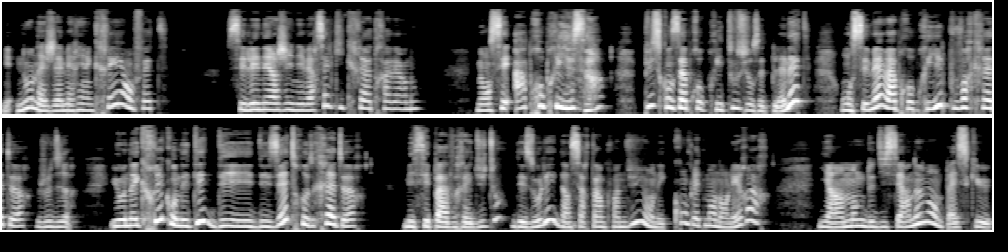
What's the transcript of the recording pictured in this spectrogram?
Mais nous, on n'a jamais rien créé, en fait. C'est l'énergie universelle qui crée à travers nous. Mais on s'est approprié ça, puisqu'on s'approprie tout sur cette planète, on s'est même approprié le pouvoir créateur, je veux dire. Et on a cru qu'on était des, des êtres créateurs. Mais c'est pas vrai du tout, désolé, d'un certain point de vue, on est complètement dans l'erreur il y a un manque de discernement parce que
